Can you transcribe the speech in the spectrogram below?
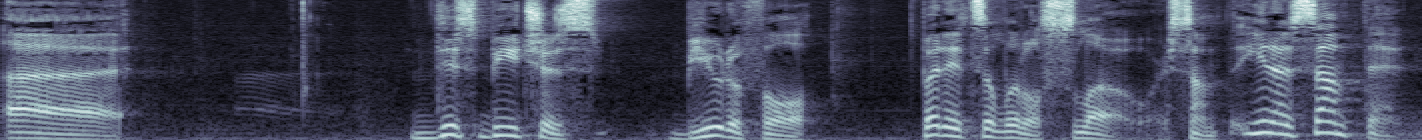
Uh, this beach is beautiful, but it's a little slow, or something. You know, something.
